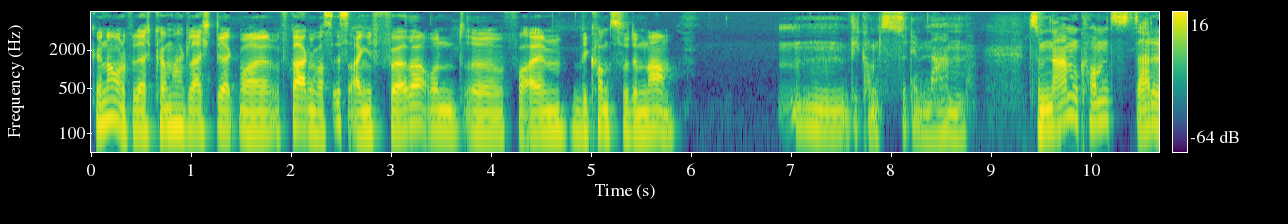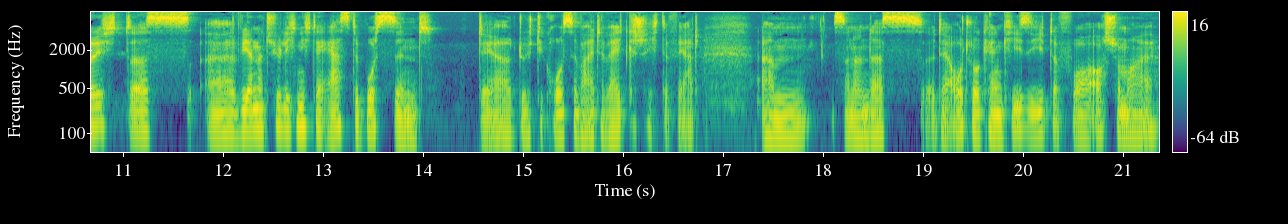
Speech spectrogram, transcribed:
Genau, und vielleicht können wir gleich direkt mal fragen, was ist eigentlich Further und äh, vor allem, wie kommt es zu dem Namen? Mm, wie kommt es zu dem Namen? Zum Namen kommt es dadurch, dass äh, wir natürlich nicht der erste Bus sind, der durch die große weite Weltgeschichte fährt, ähm, sondern dass der Autor Ken Kesey davor auch schon mal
